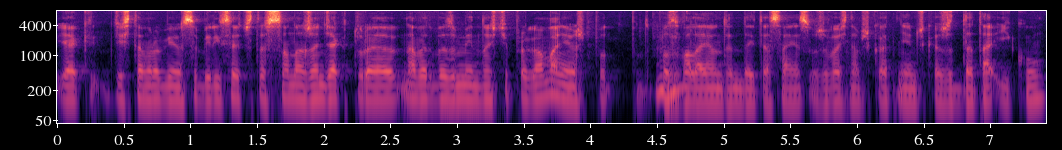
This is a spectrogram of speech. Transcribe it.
jak, gdzieś tam robiłem sobie research, też są narzędzia, które nawet bez umiejętności programowania już po, po, mhm. pozwalają ten data science używać, na przykład, nie wiem, czy Data IQ,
